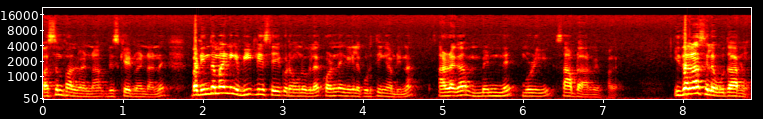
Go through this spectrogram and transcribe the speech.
பசும்பால் வேண்டாம் பிஸ்கெட் வேண்டான்னு பட் இந்த மாதிரி நீங்கள் வீட்லேயே செய்யக்கூடிய உணவுகளை குழந்தைங்களை கொடுத்தீங்க அப்படின்னா அழகாக மென்று முழுங்கி சாப்பிட ஆரம்பிப்பாங்க. இதெல்லாம் சில உதாரணம்.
